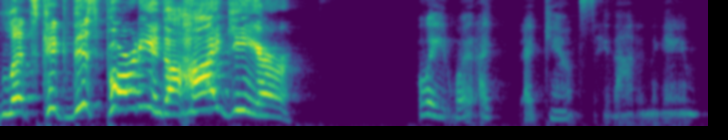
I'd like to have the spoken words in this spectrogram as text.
Let's kick this party into high gear! Wait, what? I, I can't say that in the game.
